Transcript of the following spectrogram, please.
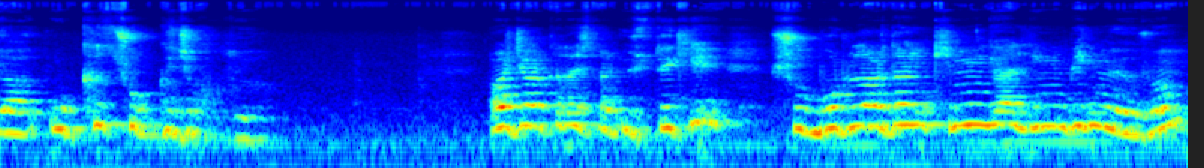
Ya o kız çok gıcık oluyor. Ayrıca arkadaşlar üstteki şu borulardan kimin geldiğini bilmiyorum.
